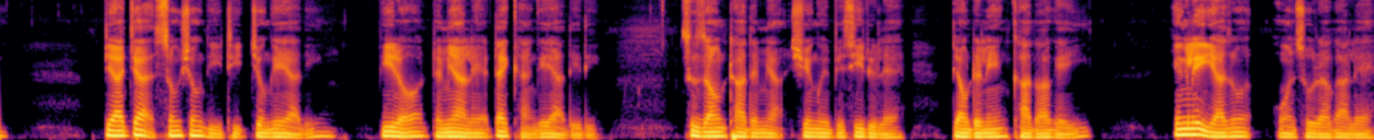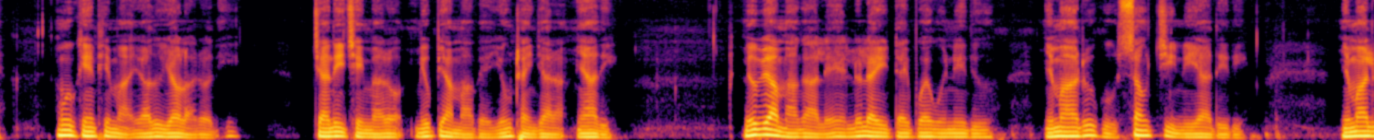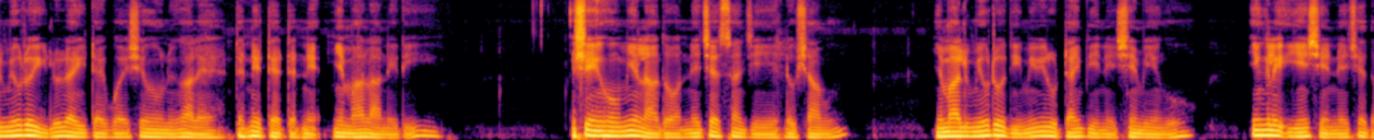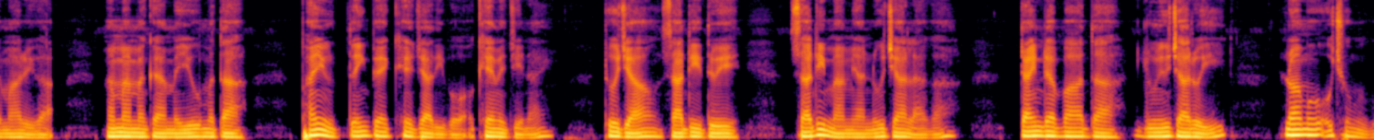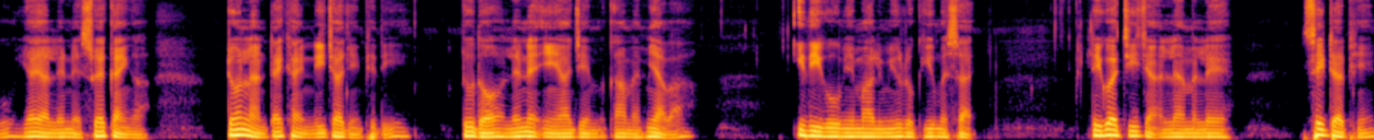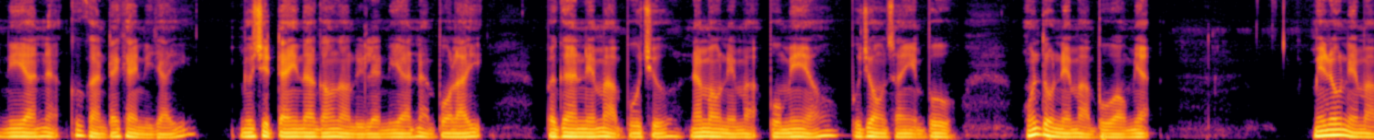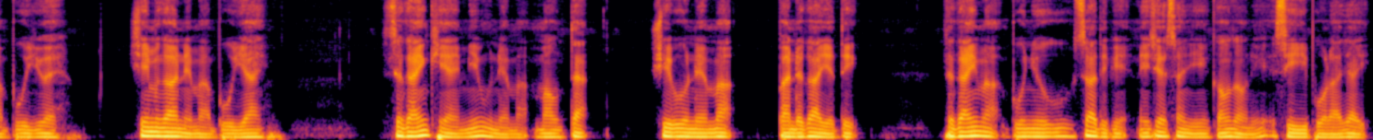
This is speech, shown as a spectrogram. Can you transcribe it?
ပြာကျဆုံးရှုံးသည့်အထိကြုံခဲ့ရသည် ပြီးတော့ဓမြလည်းအတိုက်ခံခဲ့ရသေးသည်စုဆောင်းထားသည်မြရွှေငွေပစ္စည်းတွေလည်းပြောင်တလင်းခါသွားခဲ့၏အင်္ဂလိပ်ရာဇဝင်ဝန်ဆိုတာကလည်းအမှုခင်းဖြစ်မှရွာသူရောက်လာတော့သည် ကြံသည့်ချိန်မှာတော့မြို့ပြမှာပဲရုံထိုင်ကြတာများသည်မြို့ပြမှာကလည်းလွတ်လပ်ရေးတိုက်ပွဲဝင်နေသူမြန်မာတို့ကိုစောင့်ကြည့်နေရသေးသည်မြန်မာလူမျိုးတို့၏လွတ်လပ်ရေးတိုက်ပွဲအရှင်ဟုန်တွေကလည်းတစ်နှစ်တက်တစ်နှစ်မြင့်မားလာနေသည်အရှင်ဟုန်မြင့်လာသောနေချက်ဆန့်ကျင်ရေးလှုပ်ရှားမှုမြန်မာလူမျိုးတို့သည်မိမိတို့တိုင်းပြည်နှင့်ရှင်ပြည်ကိုအင်္ဂလိပ်အရင်းရှင်နေချက်သမားတွေကမမမကန်မယိုးမသား ဖမ်းယူသိမ့်ပက်ခဲ့ကြသည်ပေါ်အခဲမကျေနိုင်ထို့ကြောင့်ဇာတိသွေးဇာတိမှန်များနိုးကြလာကတိုင်းတပါးသားလူမျိုးကြတို့၏လွှမ်းမိုးအုပ်ချုပ်မှုကိုရရလဲနဲ့ဆွဲကင်ကတွန်းလှန်တိုက်ခိုက်နေကြခြင်းဖြစ်သည်သို့သောလက်နက်အင်အားချင်းကမမျှပါဤဒီကိုမြန်မာလူမျိုးတို့ဂိူးမဆိုင်လီကွက်ကြီးကြံအလံမလဲစိတ်တက်ဖြင့်နေရာနှံ့ခုခံတိုက်ခိုက်နေကြ၏မြို့ရှိတိုင်းသားကောင်းဆောင်တွေလည်းနေရာနှံ့ပေါ်လာ၏ ပကံနေမှပူချူနမ်းမောင်နေမှပူမင်းအောင်ပူကြောင်ဆိုင်ရင်ပူဝန်းတုံနေမှပူအောင်မြတ်မင်းတို့နေမှပူရွယ်ရှိမကားနေမှပူရိုင်းစကိုင်းခရိုင်မြင်းမှုနယ်မှမောင်တက်ရွှေဘုံနယ်မှဗန္ဒကရတိစကိုင်းမှဘူညိုဦးစသဖြင့်နေချက်ဆန့်ကျင်ကောင်းဆောင်တွေအစီအပေါ်လာကြ၏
